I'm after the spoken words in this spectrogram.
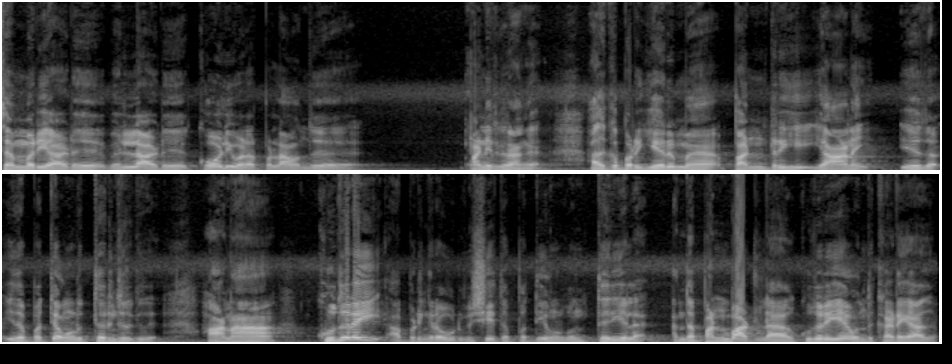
செம்மறியாடு வெள்ளாடு கோழி வளர்ப்பெல்லாம் வந்து பண்ணியிருக்கிறாங்க அதுக்கப்புறம் எருமை பன்றி யானை இதை இதை பற்றி அவங்களுக்கு தெரிஞ்சிருக்குது. ஆனால் குதிரை அப்படிங்கிற ஒரு விஷயத்தை பற்றி இவங்களுக்கு வந்து தெரியலை. அந்த பண்பாட்டில் குதிரையே வந்து கிடையாது.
